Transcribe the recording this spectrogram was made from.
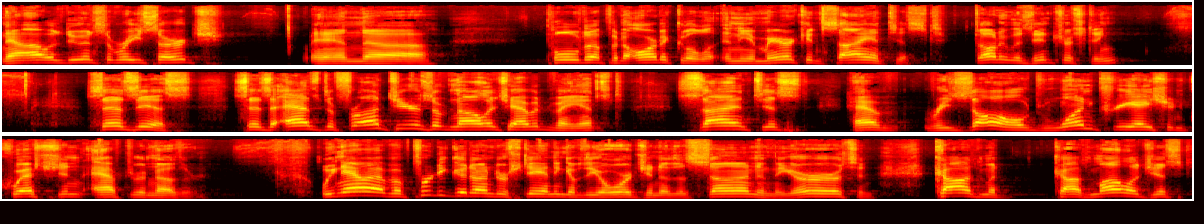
Now, I was doing some research and uh, pulled up an article in the American Scientist. Thought it was interesting. Says this says, as the frontiers of knowledge have advanced, scientists have resolved one creation question after another. We now have a pretty good understanding of the origin of the sun and the earth, and cosmo- cosmologists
